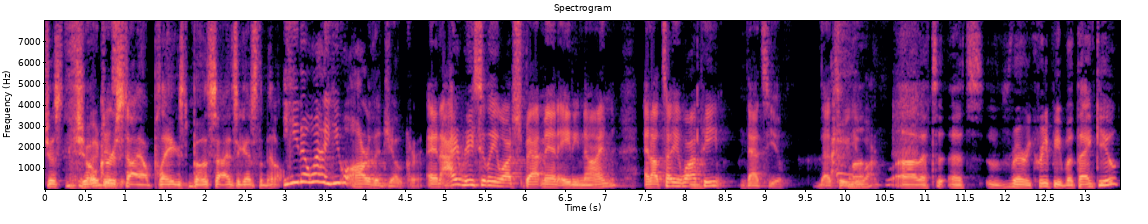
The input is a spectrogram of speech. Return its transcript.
just Joker just, style plagues both sides against the middle. You know what? You are the Joker. And I recently watched Batman 89, and I'll tell you what, mm. Pete, that's you. That's who you are. Uh, that's that's very creepy, but thank you.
